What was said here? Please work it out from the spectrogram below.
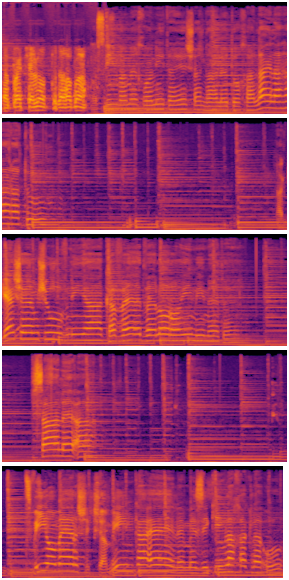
שבת שלום, תודה רבה. נוסעים במכונית הישנה לתוך הלילה הרטוב הגשם שוב נהיה כבד ולא רואים ממטר. סע לאט צבי אומר שגשמים כאלה מזיקים לחקלאות.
